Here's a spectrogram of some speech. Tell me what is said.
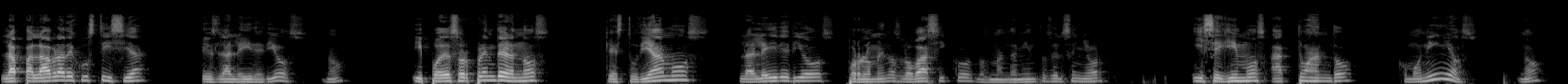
La palabra de justicia es la ley de Dios, ¿no? Y puede sorprendernos que estudiamos la ley de Dios, por lo menos lo básico, los mandamientos del Señor, y seguimos actuando como niños, ¿no?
